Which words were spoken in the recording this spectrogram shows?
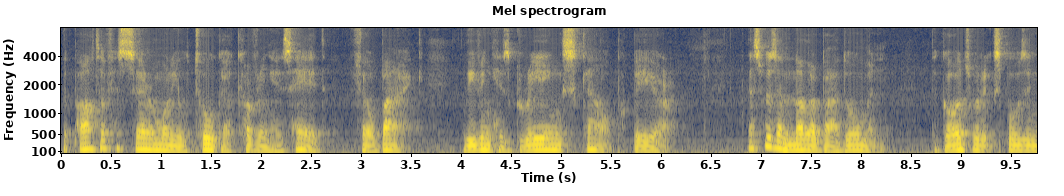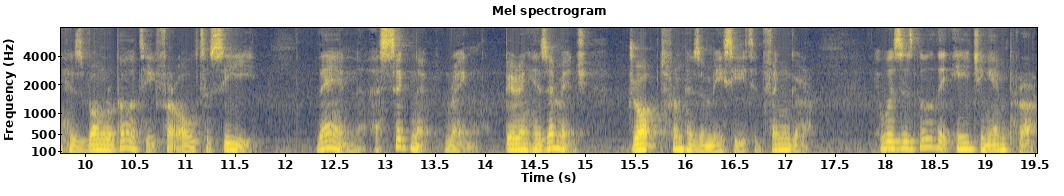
the part of his ceremonial toga covering his head fell back, leaving his greying scalp bare. This was another bad omen. The gods were exposing his vulnerability for all to see. Then a signet ring bearing his image dropped from his emaciated finger. It was as though the aging emperor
